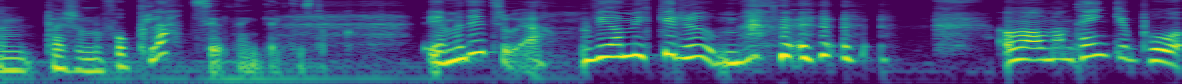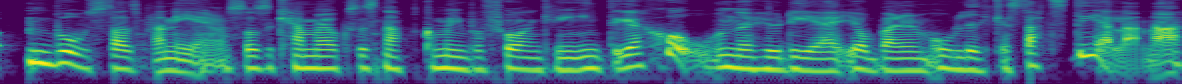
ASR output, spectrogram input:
000 personer få plats helt enkelt i Stockholm? Ja, men det tror jag. Vi har mycket rum. Om man tänker på bostadsplanering så, så kan man också snabbt komma in på frågan kring integration och hur det jobbar i de olika stadsdelarna.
